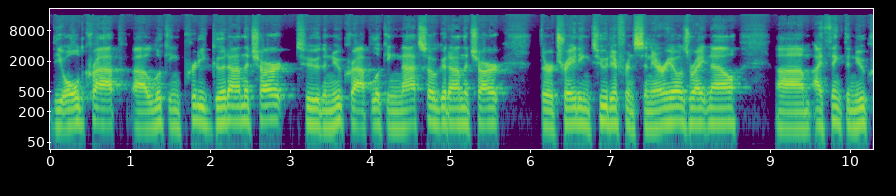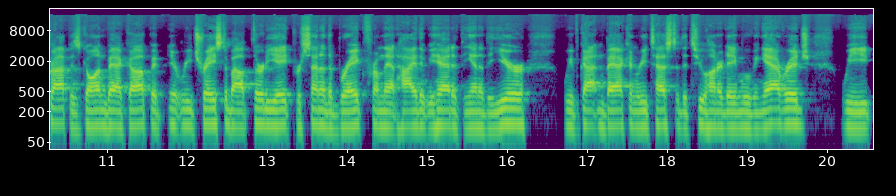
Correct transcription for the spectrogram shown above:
the old crop uh, looking pretty good on the chart to the new crop looking not so good on the chart. They're trading two different scenarios right now. Um, I think the new crop has gone back up. It, it retraced about 38% of the break from that high that we had at the end of the year. We've gotten back and retested the 200 day moving average. We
